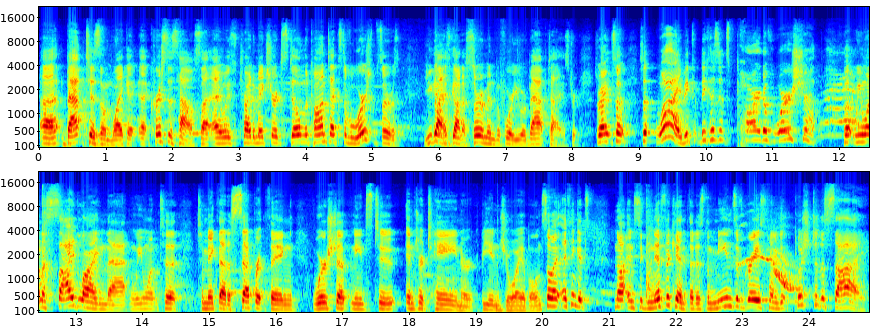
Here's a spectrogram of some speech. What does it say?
uh, baptism, like at, at Chris's house. I, I always try to make sure it's still in the context of a worship service you guys got a sermon before you were baptized right so so why because it's part of worship but we want to sideline that and we want to to make that a separate thing worship needs to entertain or be enjoyable and so i, I think it's not insignificant that as the means of grace kind of get pushed to the side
